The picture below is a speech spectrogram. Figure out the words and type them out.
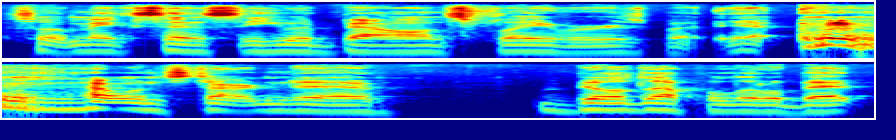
so it makes sense that he would balance flavors. But yeah, that one's starting to build up a little bit.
